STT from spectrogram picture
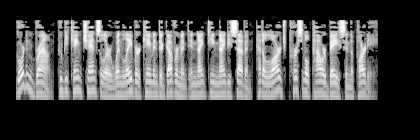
Gordon Brown, who became Chancellor when Labour came into government in 1997, had a large personal power base in the party.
